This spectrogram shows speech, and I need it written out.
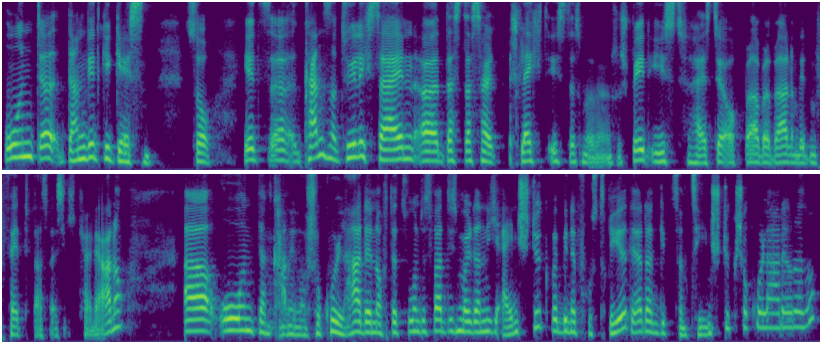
und äh, dann wird gegessen. So, jetzt äh, kann es natürlich sein, äh, dass das halt schlecht ist, dass man, wenn man so spät isst, heißt ja auch bla bla bla, dann mit dem Fett, was weiß ich, keine Ahnung. Äh, und dann kam immer Schokolade noch dazu. Und das war diesmal dann nicht ein Stück, weil ich bin ja frustriert. Ja, dann gibt es dann zehn Stück Schokolade oder so.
